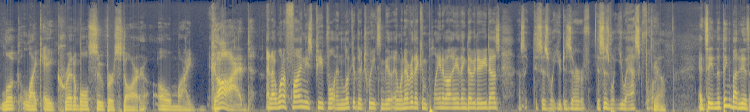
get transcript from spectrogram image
look like a credible superstar. Oh my God. And I want to find these people and look at their tweets and be and whenever they complain about anything WWE does, I was like, this is what you deserve. This is what you ask for. Yeah. And see, and the thing about it is,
